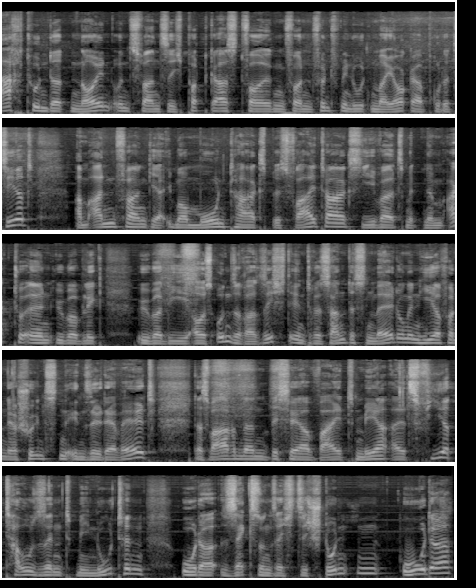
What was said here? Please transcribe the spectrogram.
829 Podcast-Folgen von 5 Minuten Mallorca produziert am Anfang ja immer montags bis freitags, jeweils mit einem aktuellen Überblick über die aus unserer Sicht interessantesten Meldungen hier von der schönsten Insel der Welt. Das waren dann bisher weit mehr als 4000 Minuten oder 66 Stunden oder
